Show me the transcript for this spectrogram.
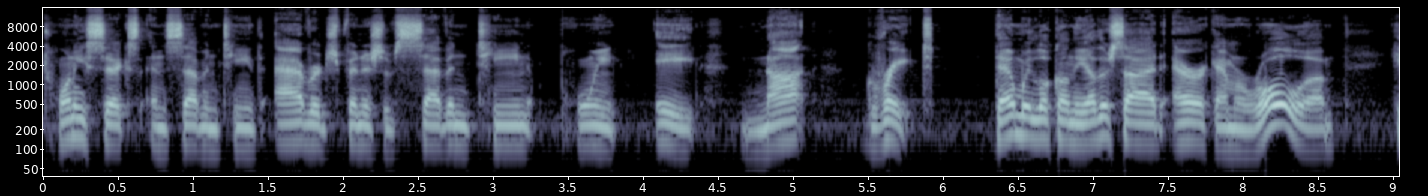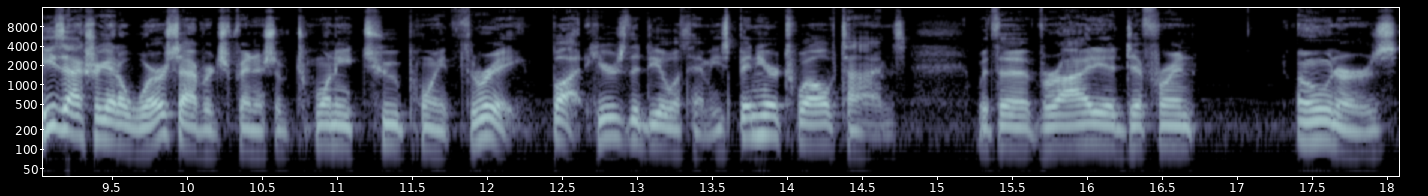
26th, and 17th. Average finish of 17.8 eight. Not great. Then we look on the other side, Eric Almirola. He's actually got a worse average finish of 22.3. But here's the deal with him he's been here 12 times with a variety of different owners.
